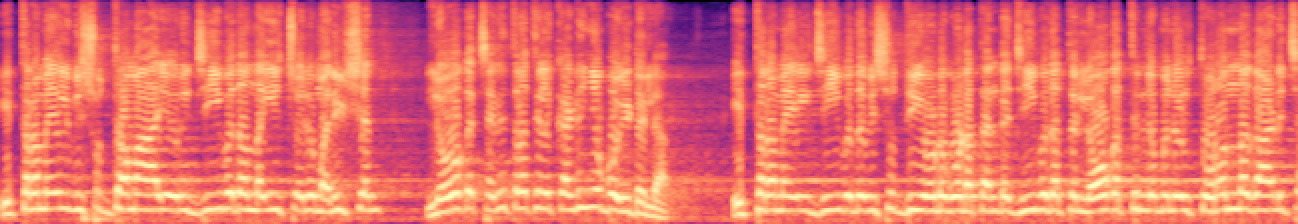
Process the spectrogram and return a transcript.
ഇത്രമേൽ വിശുദ്ധമായ ഒരു ജീവിതം നയിച്ച ഒരു മനുഷ്യൻ ലോക ചരിത്രത്തിൽ കഴിഞ്ഞു പോയിട്ടില്ല ഇത്രമേൽ ജീവിത വിശുദ്ധിയോടുകൂടെ തന്റെ ജീവിതത്തിൽ ലോകത്തിന്റെ മുന്നിൽ തുറന്നു കാണിച്ച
